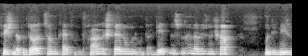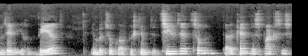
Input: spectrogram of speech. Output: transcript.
zwischen der Bedeutsamkeit von Fragestellungen und Ergebnissen einer Wissenschaft und in diesem Sinne ihrem Wert in Bezug auf bestimmte Zielsetzungen der Erkenntnispraxis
